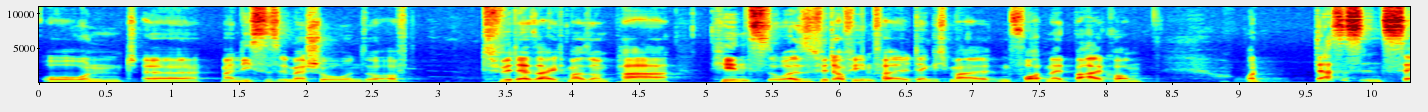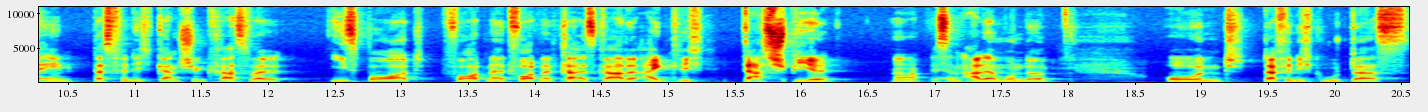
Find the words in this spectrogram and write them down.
und äh, man liest es immer schon so auf Twitter, sage ich mal, so ein paar Hints so. Also es wird auf jeden Fall, denke ich mal, ein Fortnite-Ball kommen. Und das ist insane. Das finde ich ganz schön krass, weil E-Sport, Fortnite. Fortnite, klar, ist gerade eigentlich das Spiel. Ja, ist ja. in aller Munde. Und da finde ich gut, dass,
